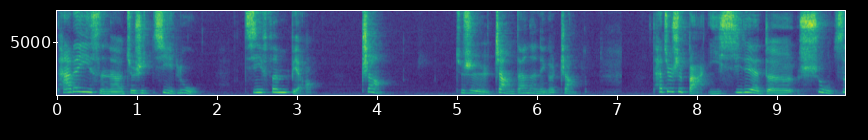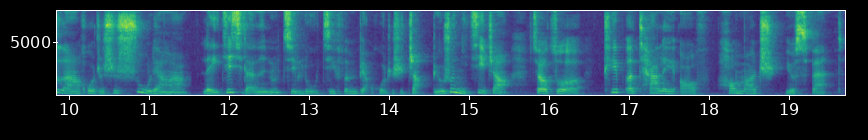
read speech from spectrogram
它的意思呢，就是记录、积分表、账，就是账单的那个账。它就是把一系列的数字啊，或者是数量啊，累积起来的那种记录、积分表或者是账。比如说你记账，叫做 keep a tally of how much you spent。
